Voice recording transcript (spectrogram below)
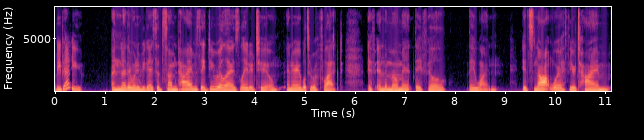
be petty. Another one of you guys said sometimes they do realize later too and are able to reflect if in the moment they feel they won. It's not worth your time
